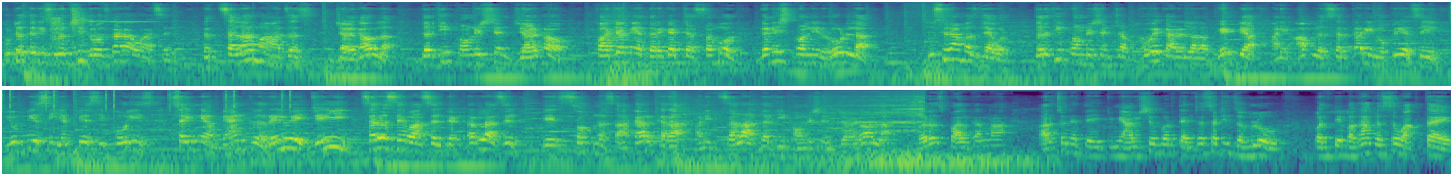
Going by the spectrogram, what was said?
कुठंतरी सुरक्षित रोजगार हवा असेल तर चला मग आजच जळगावला. दर्जी फाउंडेशन जळगाव फाजामिया दर्ग्याच्या समोर गणेश कॉलनी रोडला दुसऱ्या मजल्यावर दर्जी फाउंडेशनच्या भव्य कार्यालयाला भेट द्या आणि आपलं सरकारी नोकरी असेल युपीएससी एमपीएससी पोलीस सैन्य बँक रेल्वे जेई सरळ सेवा असेल ते ठरलं असेल ते स्वप्न साकार करा आणि चला दर्जी फाउंडेशन जळगावला. बरंच पालकांना अडचण येते की मी आयुष्यभर त्यांच्यासाठी जगलो पण ते बघा कसं वागतायत.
